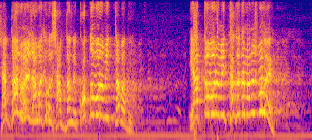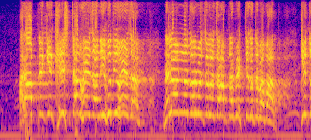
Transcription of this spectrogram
সাবধান হয়ে যা, আমাকে বলে সাবধান কত বড় মিথ্যাবাদী। এত বড় মিথ্যা কথা মানুষ বলে। আরে আপনি কি খ্রিস্টান হয়ে যান, ইহুদি হয়ে যান, নাহলে অন্য ধর্মে চলে যান আপনার ব্যক্তিগত ব্যাপার। কিন্তু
